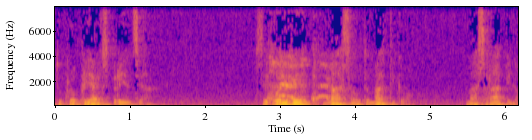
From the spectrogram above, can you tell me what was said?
tu propia experiencia, se vuelve más automático, más rápido.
